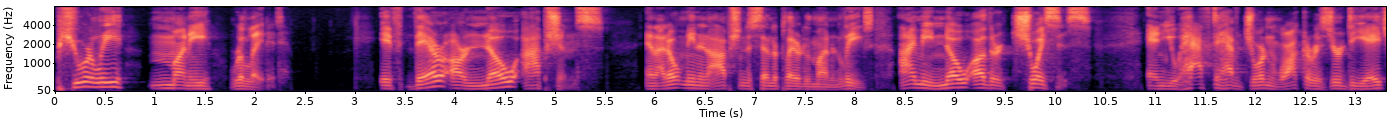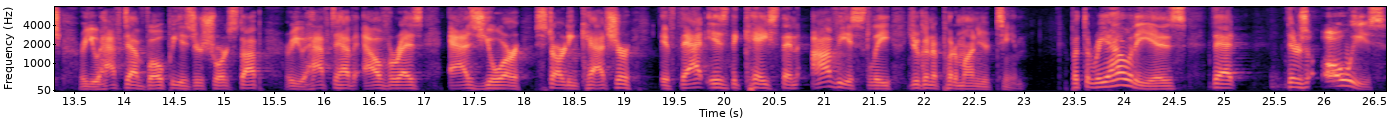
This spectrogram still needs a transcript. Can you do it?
purely money related. If there are no options, and I don't mean an option to send a player to the minor leagues, I mean no other choices. And you have to have Jordan Walker as your DH, or you have to have Volpe as your shortstop, or you have to have Alvarez as your starting catcher. If that is the case, then obviously you're going to put him on your team. But the reality is that there's always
